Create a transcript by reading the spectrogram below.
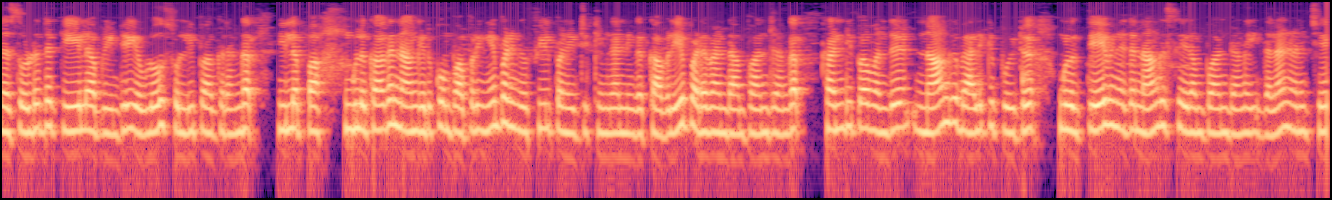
நான் சொல்கிறத கேளு அப்படின்ட்டு எவ்வளோ சொல்லி பார்க்குறாங்க இல்லைப்பா உங்களுக்காக நாங்கள் இருக்கோம்ப்பா. அப்புறம் ஏன்ப்பா நீங்கள் ஃபீல் பண்ணிட்டு இருக்கீங்க நீங்கள் கவலையே பட வேண்டாம்ப்பான்றாங்க கண்டிப்பாக வந்து நாங்கள் வேலைக்கு போயிட்டு உங்களுக்கு தேவையானதை நாங்கள் செய்கிறோம்ப்பான்றாங்க இதெல்லாம் நினச்சி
